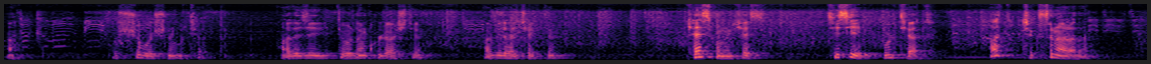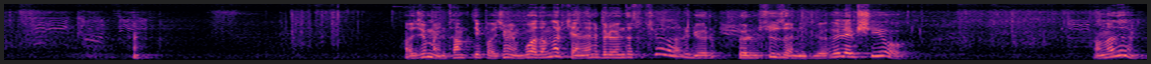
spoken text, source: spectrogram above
Hah. Boşu boşuna ulti attım. ADC gitti oradan kule açtı. Ha bir daha çektim. Kes bunu kes. Sisi ulti at. At çıksın aradan. Acımayın tank deyip acımayın. Bu adamlar kendilerini böyle önde tutuyorlar. Gör, ölümsüz zannediyor. Öyle bir şey yok. Anladın?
